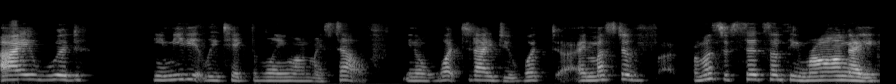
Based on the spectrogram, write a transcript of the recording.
i would immediately take the blame on myself. You know what did i do? What i must have i must have said something wrong. I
